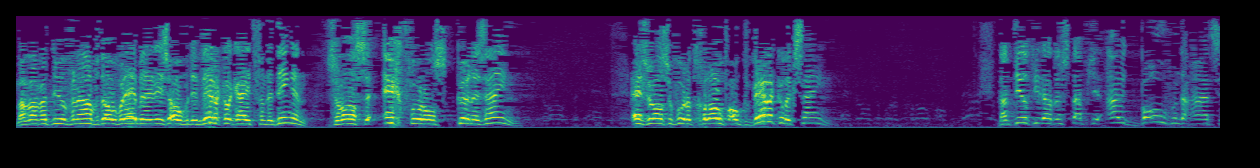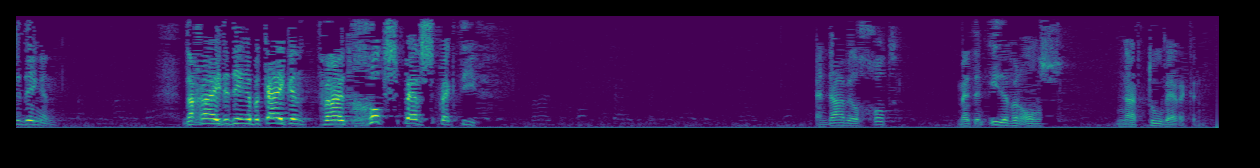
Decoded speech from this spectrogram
Maar waar we het nu vanavond over hebben, dat is over de werkelijkheid van de dingen. Zoals ze echt voor ons kunnen zijn. En zoals ze voor het geloof ook werkelijk zijn. Dan tilt hij dat een stapje uit boven de aardse dingen. Dan ga je de dingen bekijken vanuit Gods perspectief. En daar wil God met een ieder van ons naartoe werken.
